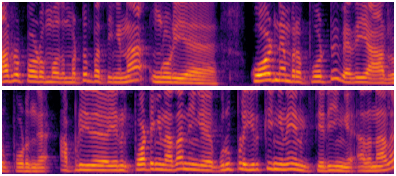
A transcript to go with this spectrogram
ஆர்டர் போடும்போது மட்டும் பார்த்தீங்கன்னா உங்களுடைய கோட் நம்பரை போட்டு விதையை ஆர்டர் போடுங்க. அப்படி எனக்கு போட்டிங்கன்னா தான் நீங்கள் குரூப்பில் இருக்கீங்கன்னு எனக்கு தெரியுங்க. அதனால்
